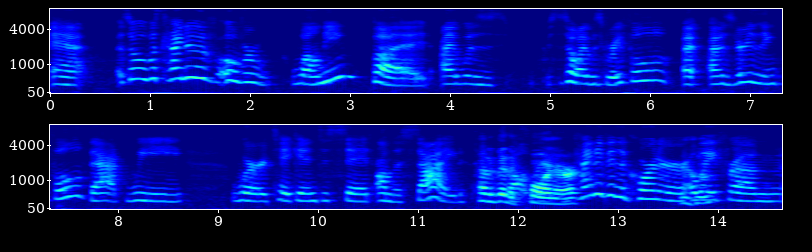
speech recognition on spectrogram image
and so it was kind of overwhelming. But I was so I was grateful. I, I was very thankful that we were taken to sit on the side, kind of, of in a corner, kind of in the corner, mm-hmm. away from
